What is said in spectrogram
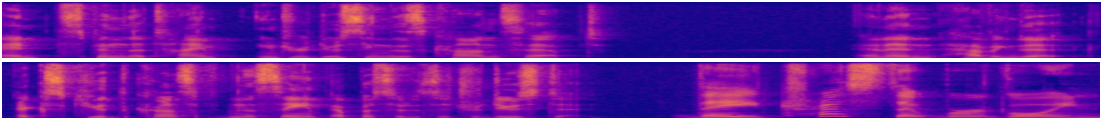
and spend the time introducing this concept and then having to execute the concept in the same episode it's introduced in. They trust that we're going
